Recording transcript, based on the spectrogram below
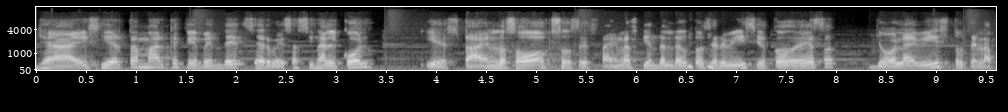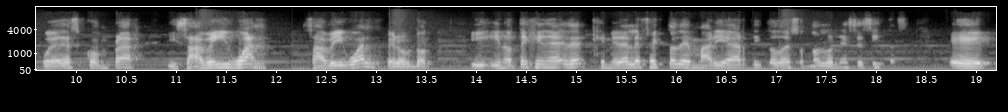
ya hay cierta marca que vende cerveza sin alcohol y está en los Oxxos, está en las tiendas de autoservicio, todo eso. Yo la he visto, te la puedes comprar y sabe igual sabe igual, pero no, y, y no te genera, genera, el efecto de marearte y todo eso, no lo necesitas. Eh,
